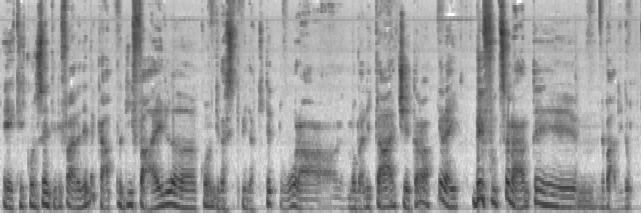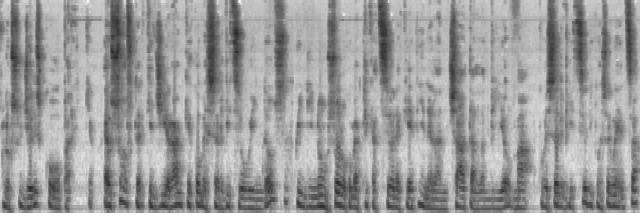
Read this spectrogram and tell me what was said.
e che consente di fare dei backup di file uh, con diversi tipi di architettura, modalità, eccetera. Direi ben funzionante e mm, valido. Lo suggerisco parecchio. È un software che gira anche come servizio Windows, quindi non solo come applicazione che viene lanciata all'avvio, ma come servizio. Di conseguenza,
